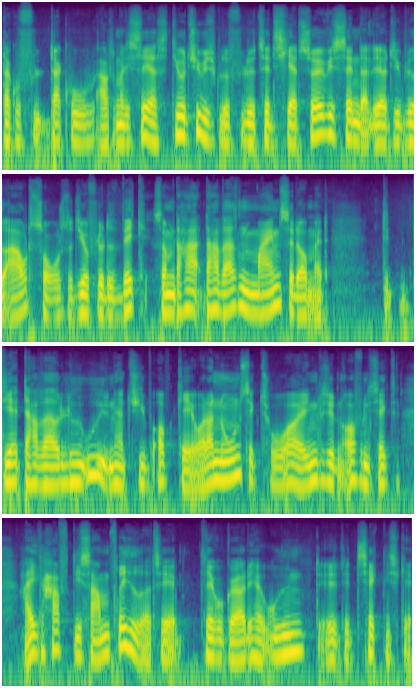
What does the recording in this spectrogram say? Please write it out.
der kunne, der kunne automatiseres, de var typisk blevet flyttet til et shared service center, eller de er blevet outsourced, og de var flyttet væk. Så der har, der har været sådan en mindset om, at det, de, der har været lyd ud i den her type opgaver. Der er nogle sektorer, inklusive den offentlige sektor, har ikke haft de samme friheder til, til at kunne gøre det her uden det, det tekniske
